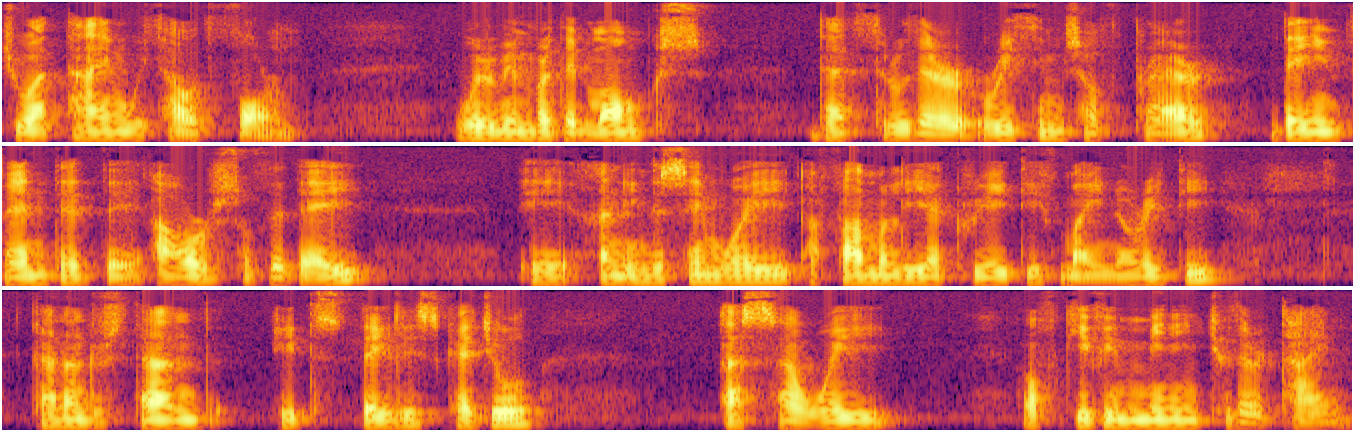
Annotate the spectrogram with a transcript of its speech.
to a time without form. We remember the monks that through their rhythms of prayer they invented the hours of the day. Uh, and in the same way, a family, a creative minority, can understand its daily schedule as a way of giving meaning to their time,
